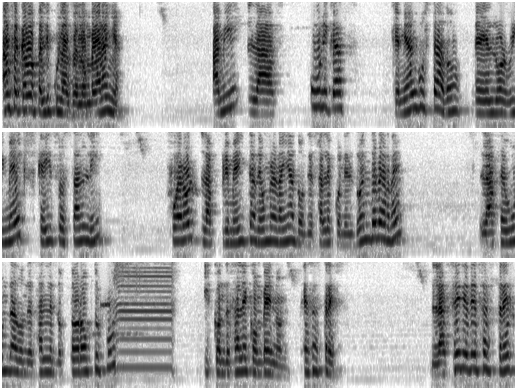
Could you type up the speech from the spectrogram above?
han sacado películas del Hombre Araña. A mí, las únicas que me han gustado de los remakes que hizo Stan Lee fueron la primerita de Hombre Araña donde sale con el Duende Verde, la segunda donde sale el Doctor Octopus y donde sale con Venom, esas tres. La serie de esas tres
